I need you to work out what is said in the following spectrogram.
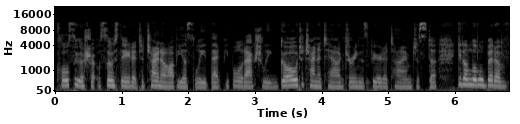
closely associated to China, obviously, that people would actually go to Chinatown during this period of time just to get a little bit of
